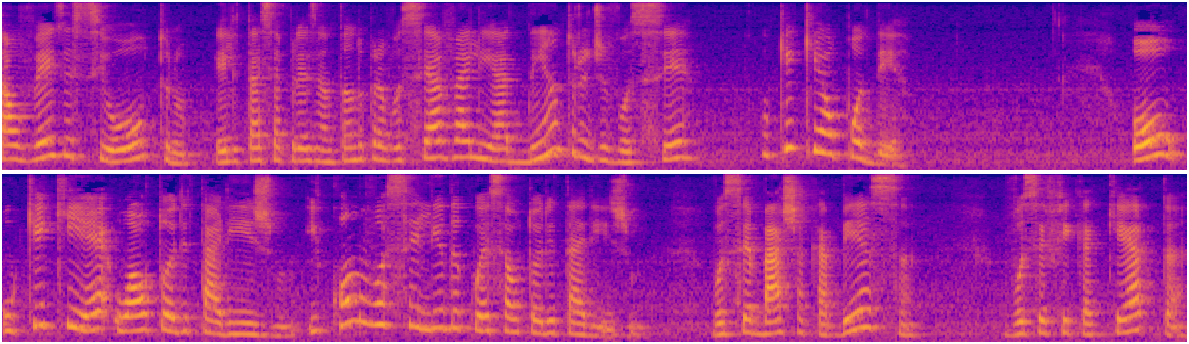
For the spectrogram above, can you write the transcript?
Talvez esse outro, ele está se apresentando para você avaliar dentro de você o que, que é o poder. Ou o que, que é o autoritarismo e como você lida com esse autoritarismo. Você baixa a cabeça? Você fica quieta?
